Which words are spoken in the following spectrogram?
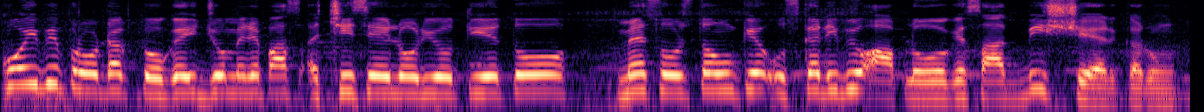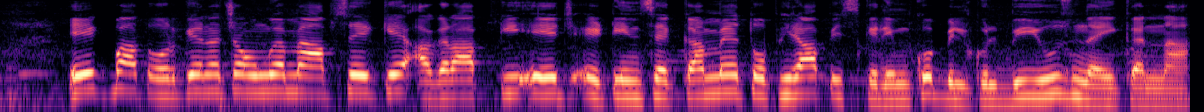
कोई भी प्रोडक्ट हो गई जो मेरे पास अच्छी सेल हो रही होती है तो मैं सोचता हूँ कि उसका रिव्यू आप लोगों के साथ भी शेयर करूँ। एक बात और कहना चाहूँगा मैं आपसे कि अगर आपकी एज 18 से कम है तो फिर आप इस क्रीम को बिल्कुल भी यूज़ नहीं करना।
